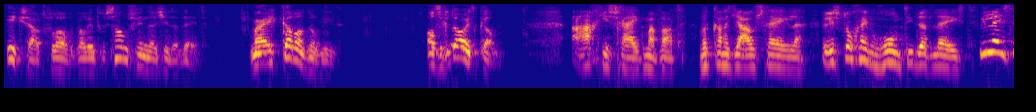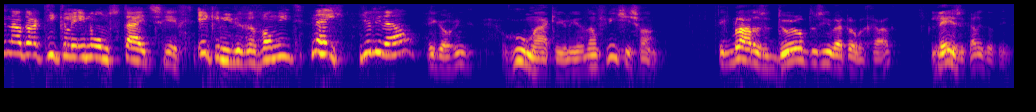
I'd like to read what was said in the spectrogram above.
Ik zou het geloof ik wel interessant vinden als je dat deed. Maar ik kan het nog niet. Als ik het ooit kan. Ach, je schijt maar wat. Wat kan het jou schelen? Er is toch geen hond die dat leest. Wie leest er nou de artikelen in ons tijdschrift? Ik in ieder geval niet. Nee, jullie wel? Ik ook niet. Hoe maken jullie er dan fiches van? Ik blader ze door om te zien waar het over gaat. Lezen kan ik dat niet.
